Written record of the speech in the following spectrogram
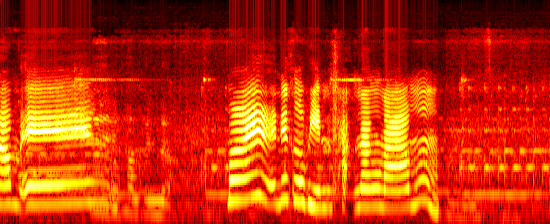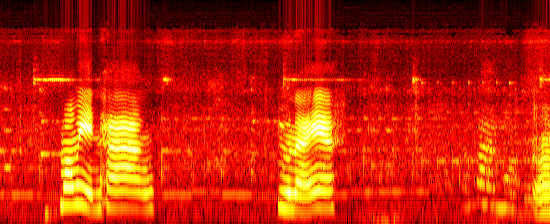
ทำเองทำเป็นแบบไม่อันนี้คือผีนางรอืมำมองไม่เห็นทาง อยู่ไหนอะ อ๋อ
